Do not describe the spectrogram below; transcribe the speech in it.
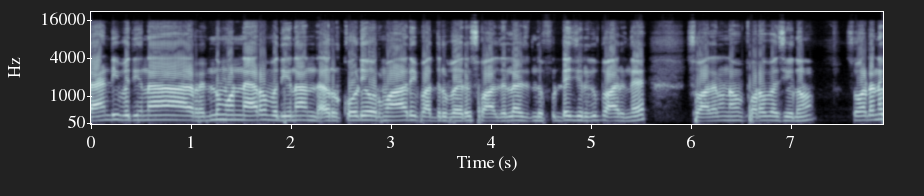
ரேண்டி பார்த்தீங்கன்னா ரெண்டு மூணு நேரம் பார்த்தீங்கன்னா அந்த ஒரு கோடியை ஒரு மாதிரி பார்த்துருப்பாரு. ஸோ அதில் இந்த ஃபுட்டேஜ் இருக்குது பாருங்கள் ஸோ அதெல்லாம் நம்ம புற பேசிக்கிடும் ஸோ உடனே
